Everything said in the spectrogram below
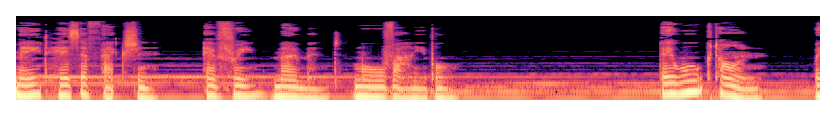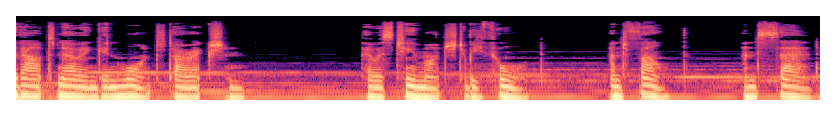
made his affection every moment more valuable. They walked on without knowing in what direction. There was too much to be thought and felt and said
